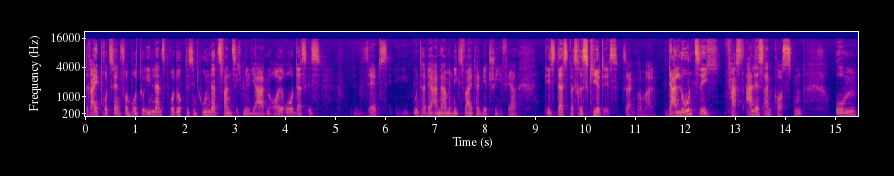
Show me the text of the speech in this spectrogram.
drei Prozent vom Bruttoinlandsprodukt, das sind 120 Milliarden Euro, das ist selbst unter der Annahme, nichts weiter geht schief, ja, ist das, was riskiert ist, sagen wir mal. Da lohnt sich fast alles an Kosten, um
